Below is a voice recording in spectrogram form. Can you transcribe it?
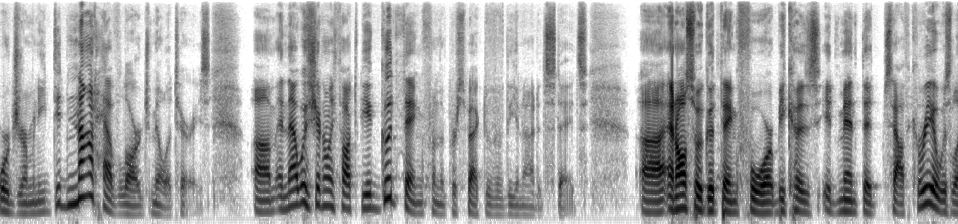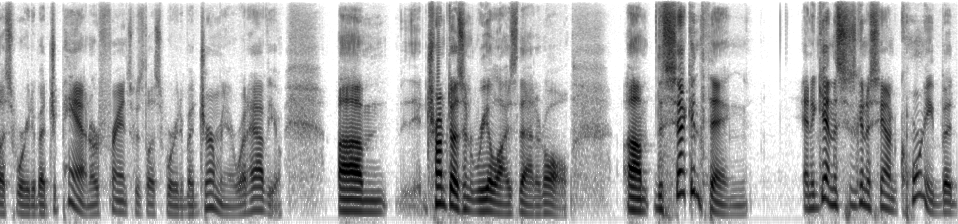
or Germany did not have large militaries. Um, and that was generally thought to be a good thing from the perspective of the United States. Uh, and also a good thing for, because it meant that South Korea was less worried about Japan or France was less worried about Germany or what have you. Um, Trump doesn't realize that at all. Um, the second thing and again, this is going to sound corny, but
